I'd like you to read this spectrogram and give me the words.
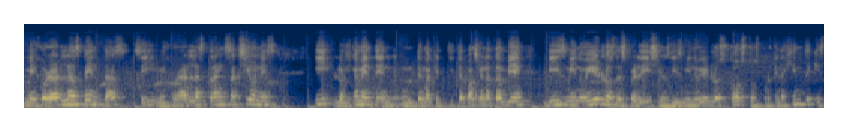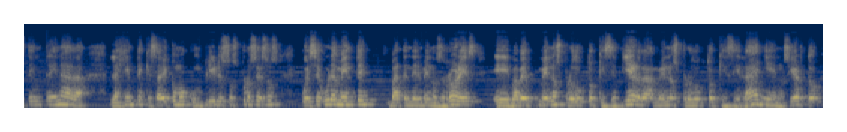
mejorar las ventas, ¿sí? mejorar las transacciones y lógicamente en un tema que a ti te apasiona también, disminuir los desperdicios, disminuir los costos, porque la gente que está entrenada, la gente que sabe cómo cumplir esos procesos, pues seguramente va a tener menos errores, eh, va a haber menos producto que se pierda, menos producto que se dañe, ¿no es cierto?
